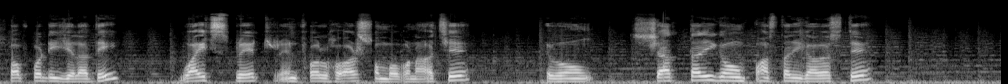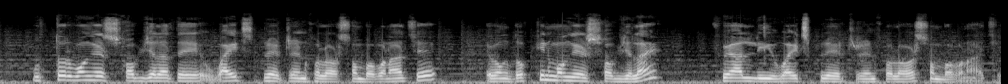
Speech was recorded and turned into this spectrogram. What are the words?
সবকটি জেলাতেই হোয়াইট স্প্রেড রেনফল হওয়ার সম্ভাবনা আছে এবং চার তারিখ এবং পাঁচ তারিখ আগস্টে উত্তরবঙ্গের সব জেলাতে হোয়াইট স্প্রেড রেনফল হওয়ার সম্ভাবনা আছে এবং দক্ষিণবঙ্গের সব জেলায় ফেয়ারলি হোয়াইট স্প্রেড রেনফল হওয়ার সম্ভাবনা আছে।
